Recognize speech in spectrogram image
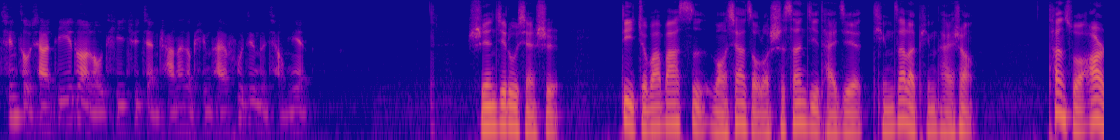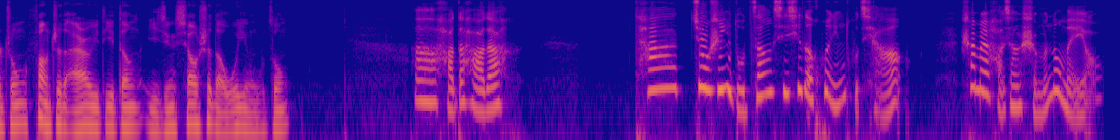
请走下第一段楼梯去检查那个平台附近的墙面。实验记录显示，D 九八八四往下走了十三级台阶，停在了平台上。探索二中放置的 LED 灯已经消失得无影无踪。啊，好的好的。它就是一堵脏兮兮的混凝土墙，上面好像什么都没有。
